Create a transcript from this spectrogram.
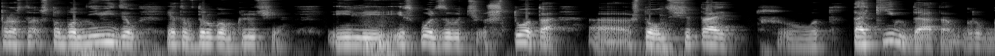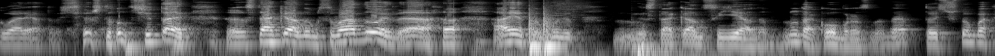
Просто, чтобы он не видел это в другом ключе. Или использовать что-то, а, что он считает вот таким, да, там, грубо говоря, то есть, что он считает э, стаканом с водой, да, а, это будет стакан с ядом. Ну так, образно, да. То есть, чтобы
